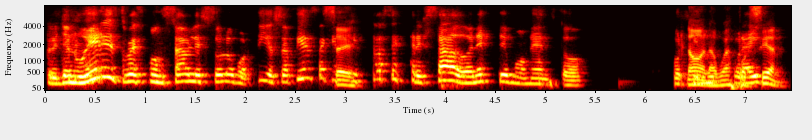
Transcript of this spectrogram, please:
pero ya no eres responsable solo por ti. O sea, piensa que Sí. si estás estresado en este momento. Porque No, la weá es por por ahí- 100.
